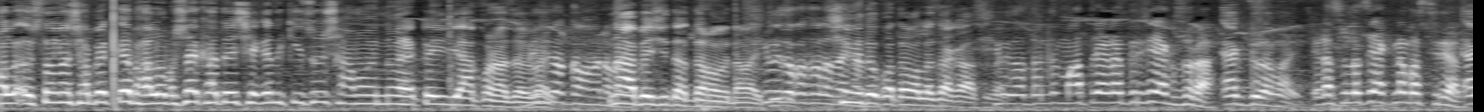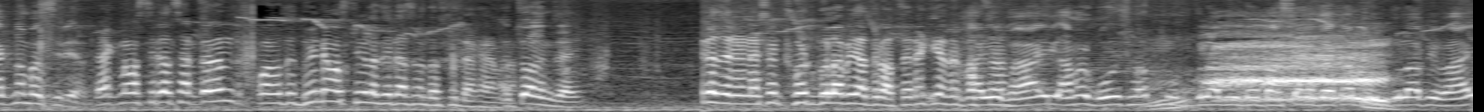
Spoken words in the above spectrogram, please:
আলোচনা সাপেক্ষে ভালোবাসার খাতে সেখানে কিছু সামান্য একটা ইয়া করা যাবে ভাই। না বেশি দরদাম হবে না ভাই। সীমিত কথা বলা জায়গা আছে সীমিত দরদাম মাত্র একটা তিরিশে এক জোড়া। এক জোড়া ভাই। এটা ছিল এক নাম্বার সিরিয়াল এক নম্বর সিরিয়াল এক নাম্বার সিরিয়াল ছাড় করেন পরবর্তী দুই নাম্বার সিরিয়াল যেটা আছে দর্শক দেখায় চলেন যাই। ঠোঁট গোলাপি জাতের বাচ্চা এটা কি জাতের বাচ্চা? ভাই আমার গরু সব ফুল গোলাপি বাচ্চারা দেখা গোলাপি ভাই।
